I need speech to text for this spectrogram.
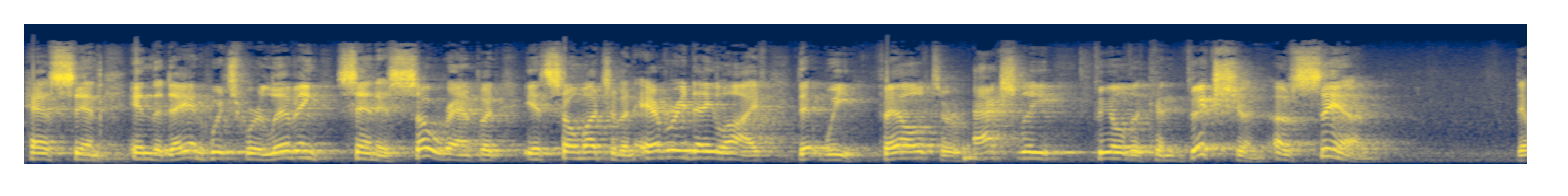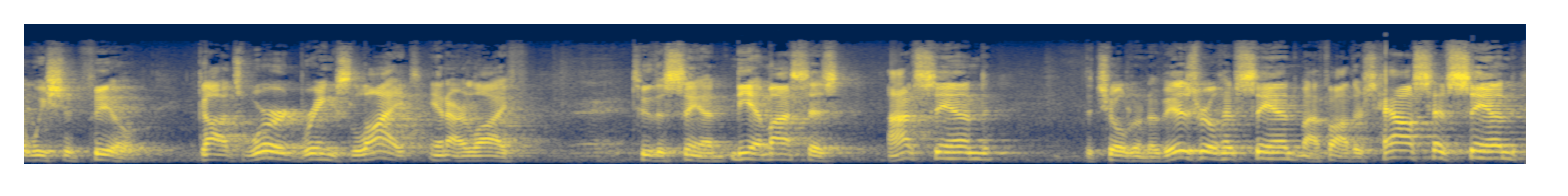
has sinned. In the day in which we're living, sin is so rampant, it's so much of an everyday life that we fail to actually feel the conviction of sin that we should feel. God's word brings light in our life to the sin. Nehemiah says, I've sinned. The children of Israel have sinned. My father's house have sinned.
